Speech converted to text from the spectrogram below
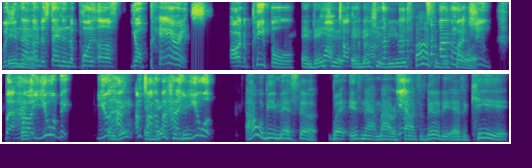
But you're not that. understanding the point of your parents are the people And they should and they about. should be Not- responsible I'm talking for about it. you, but how And- you would be. You, how, they- I'm talking about how be- you would. I would be messed up, but it's not my responsibility as a kid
